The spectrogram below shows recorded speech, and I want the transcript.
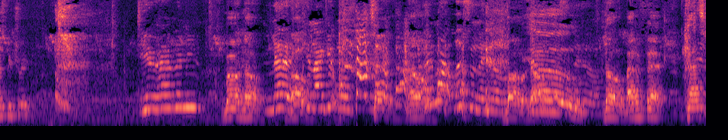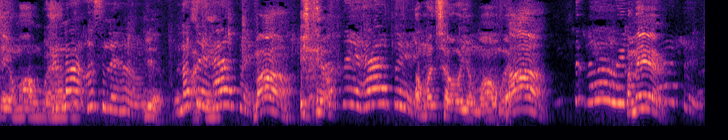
Want a Rice Krispie treat? Do you have any? Bro, no. Ned, no. can I get one? Tay, no. Do not listen to him. Bro, Do no. not listen to him. No, matter of fact, can I tell your mom what Do happened? not listening to him. Yeah. Nothing happened. Mom! Nothing happened. I'm gonna tell your mom what Mom! No, it Come didn't here. happen.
